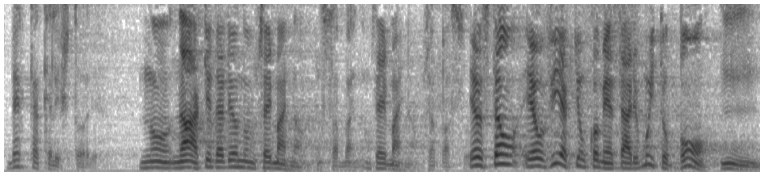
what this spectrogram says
Como é que tá aquela história? Não, não, aqui dali eu não sei mais não. Não sabe mais não. Não sei mais não. Já passou. Eu, estão, eu vi aqui um comentário muito bom. Hum,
